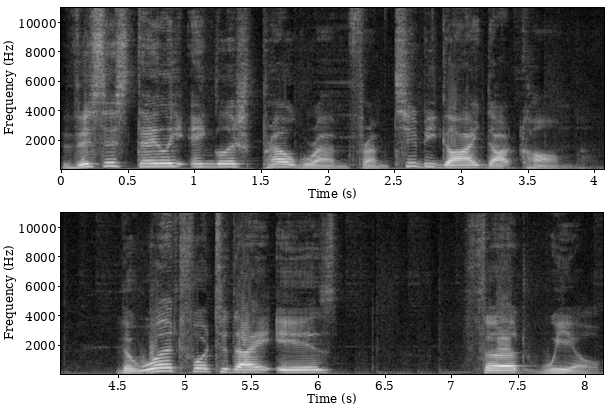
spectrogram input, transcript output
This is daily English program from tobeguide.com. The word for today is third wheel,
